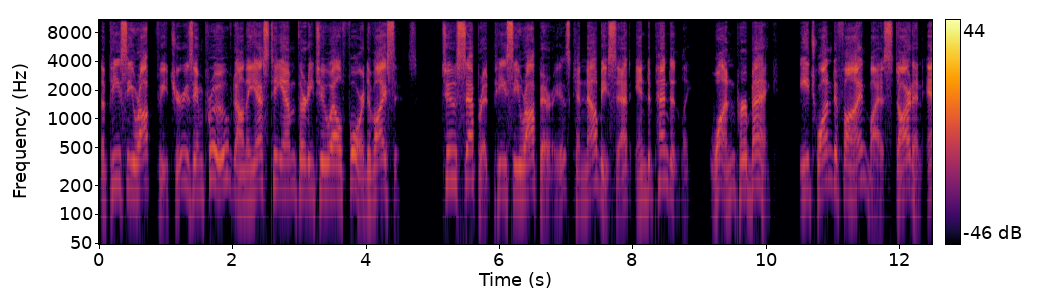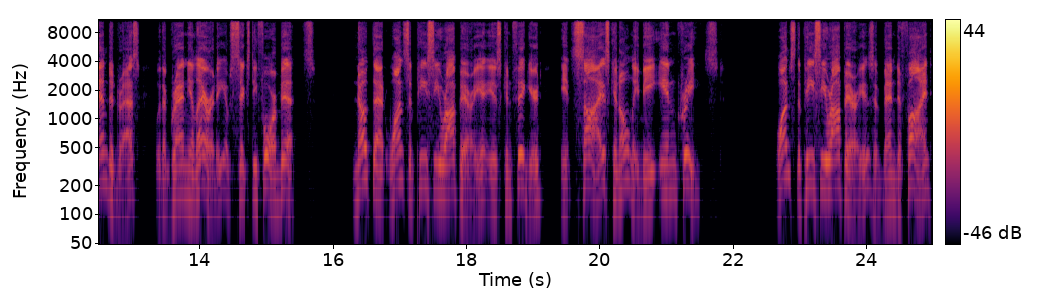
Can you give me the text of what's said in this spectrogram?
The PCROP feature is improved on the STM32L4 devices. Two separate PCROP areas can now be set independently, one per bank, each one defined by a start and end address with a granularity of 64 bits. Note that once a PCROP area is configured, its size can only be increased. Once the PCROP areas have been defined,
